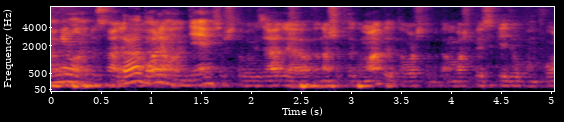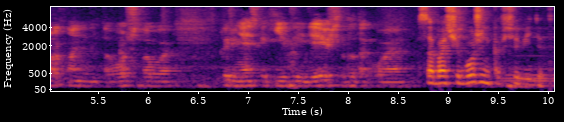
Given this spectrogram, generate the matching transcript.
Мы мило написали. Да, да. Оля, мы надеемся, что вы взяли наш автогамак для того, чтобы там ваш поиск комфортно, а не для того, чтобы перенять какие-то идеи, что-то такое. Собачий боженька все видит.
